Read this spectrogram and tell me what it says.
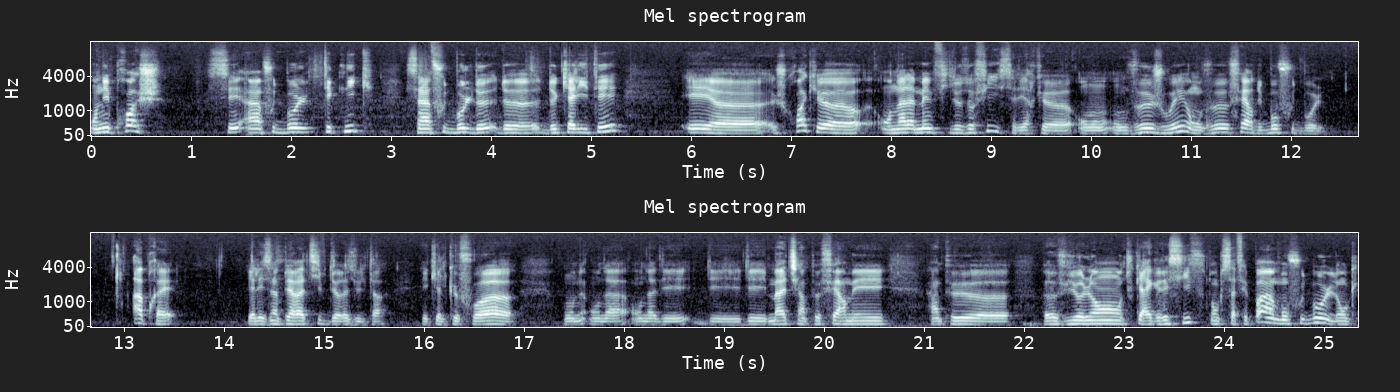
on est proche. C'est un football technique, c'est un football de qualité. Et euh, je crois qu'on a la même philosophie, c'est-à-dire qu'on on veut jouer, on veut faire du beau football. Après, il y a les impératifs de résultats. Et quelquefois, on, a, des, matchs un peu fermés, un peu euh, euh, violents, en tout cas agressifs. Donc ça ne fait pas un bon football. Donc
